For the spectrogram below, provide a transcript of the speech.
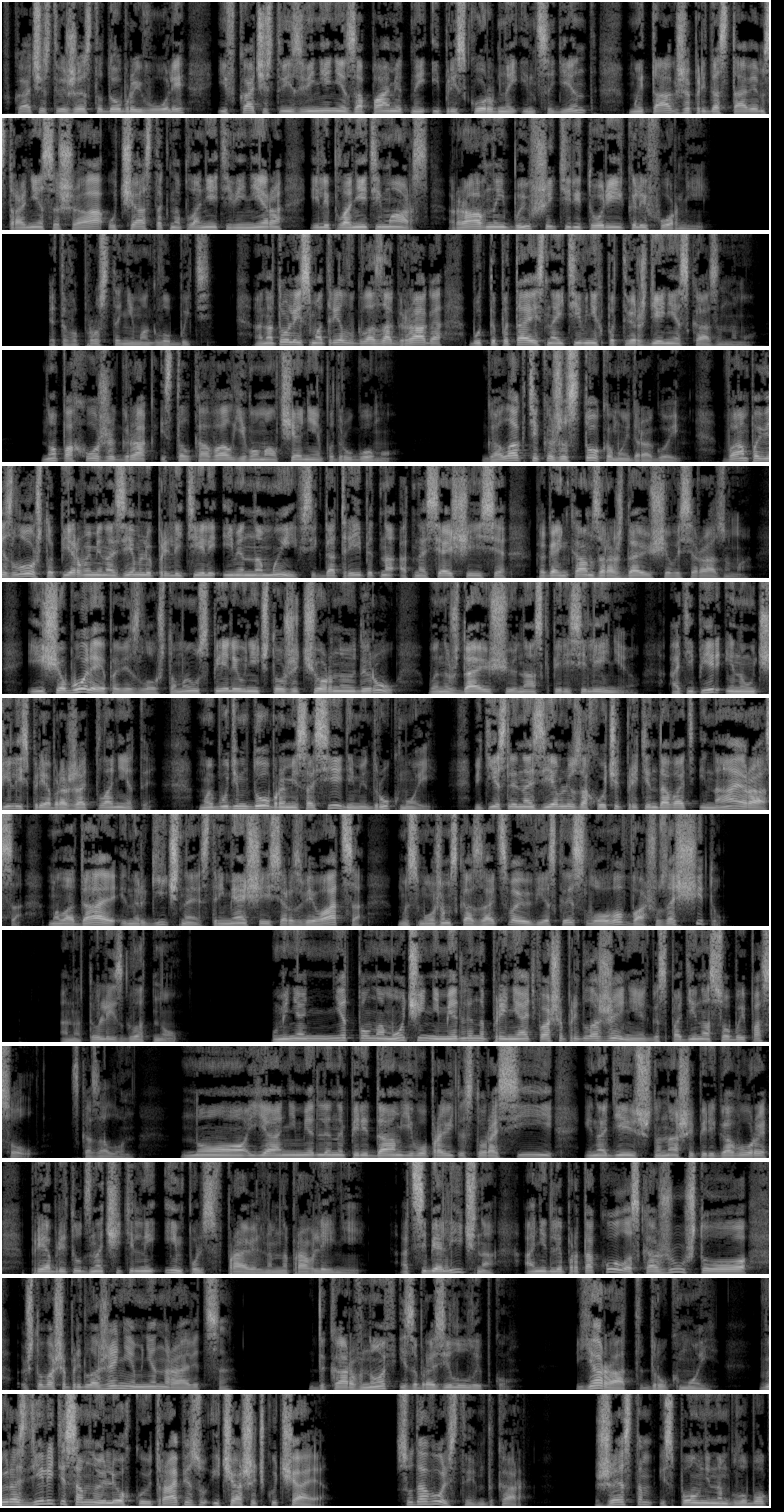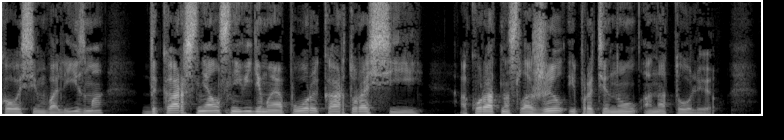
В качестве жеста доброй воли и в качестве извинения за памятный и прискорбный инцидент мы также предоставим стране США участок на планете Венера или планете Марс, равный бывшей территории Калифорнии. Этого просто не могло быть. Анатолий смотрел в глаза Грага, будто пытаясь найти в них подтверждение сказанному. Но, похоже, Граг истолковал его молчание по-другому. Галактика жестока, мой дорогой. Вам повезло, что первыми на Землю прилетели именно мы, всегда трепетно относящиеся к огонькам зарождающегося разума. И еще более повезло, что мы успели уничтожить черную дыру, вынуждающую нас к переселению, а теперь и научились преображать планеты. Мы будем добрыми соседями, друг мой. Ведь если на Землю захочет претендовать иная раса, молодая, энергичная, стремящаяся развиваться – мы сможем сказать свое веское слово в вашу защиту. Анатолий сглотнул. У меня нет полномочий немедленно принять ваше предложение, господин особый посол, сказал он. Но я немедленно передам его правительству России и надеюсь, что наши переговоры приобретут значительный импульс в правильном направлении. От себя лично, а не для протокола, скажу, что что ваше предложение мне нравится. Декар вновь изобразил улыбку. «Я рад, друг мой. Вы разделите со мной легкую трапезу и чашечку чая?» «С удовольствием, Декар». Жестом, исполненным глубокого символизма, Декар снял с невидимой опоры карту России, аккуратно сложил и протянул Анатолию.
